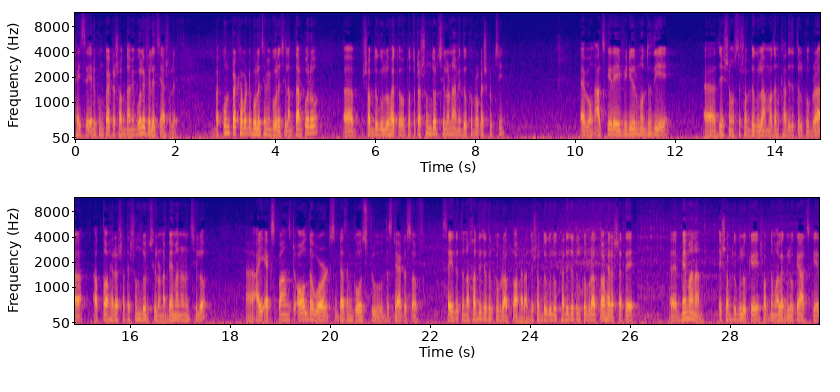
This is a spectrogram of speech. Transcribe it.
খাইছে, এরকম কয়েকটা শব্দ আমি বলে ফেলেছি আসলে। বা কোন প্রেক্ষাপটে বলেছি আমি বলেছিলাম। তারপরেও শব্দগুলো হয়তো ততটা সুন্দর ছিল না, আমি দুঃখ প্রকাশ করছি। এবং আজকের এই ভিডিওর মধ্য দিয়ে যে সমস্ত শব্দগুলো আম্মাজান খাদিজাতুল কুবরা তহেরার সাথে সুন্দর ছিল না, বেমানান ছিল I expanded all the words doesn't goes to the status of Sayyidatuna Khadijatul Kubra Tahera. যে শব্দগুলো খাদিজাতুল কুবরা তহেরার সাথে বেমানান, এই শব্দগুলোকে, শব্দমালাগুলোকে আজকের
